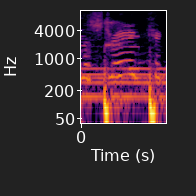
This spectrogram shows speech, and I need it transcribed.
the street,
